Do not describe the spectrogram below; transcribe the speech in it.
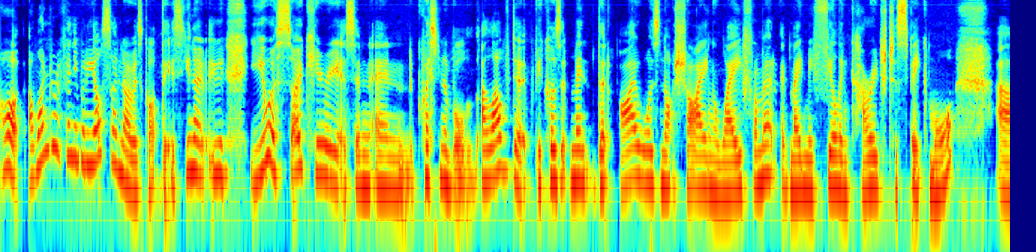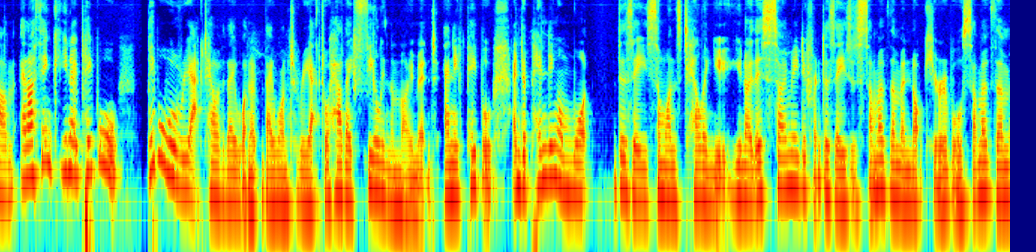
Oh, I wonder if anybody else I know has got this. You know, you, you are so curious and, and questionable. I loved it because it meant that I was not shying away from it. It made me feel encouraged to speak more. Um, and I think, you know, people people will react however they want to, they want to react or how they feel in the moment. And if people and depending on what disease someone's telling you. You know, there's so many different diseases. Some of them are not curable. Some of them,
